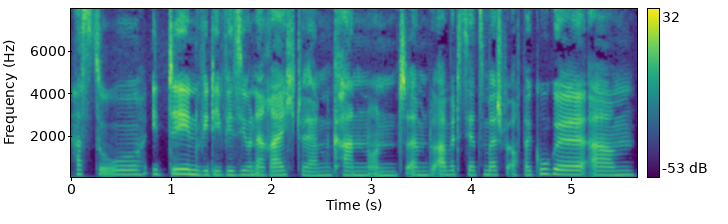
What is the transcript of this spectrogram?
hast du Ideen, wie die Vision erreicht werden kann? Und ähm, du arbeitest ja zum Beispiel auch bei Google. Ähm,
